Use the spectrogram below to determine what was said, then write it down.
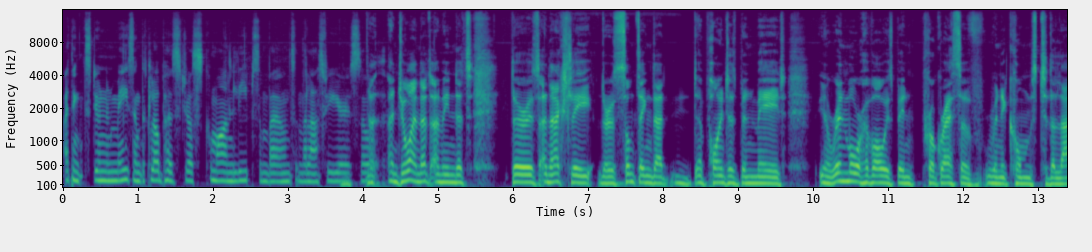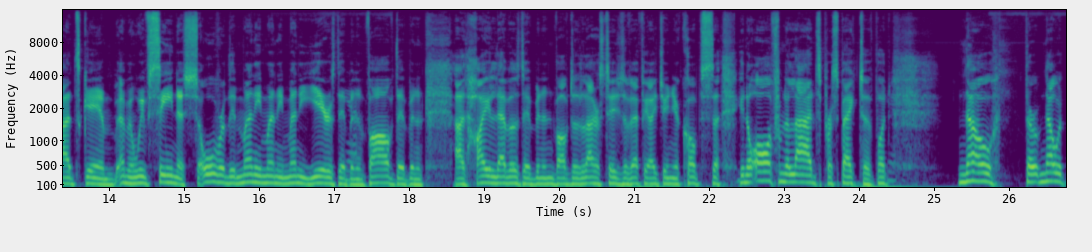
I think it's doing amazing. The club has just come on leaps and bounds in the last few years. So And Joanne, that I mean, that's there's and actually there's something that a point has been made. You know, Renmore have always been progressive when it comes to the lads' game. I mean, we've seen it over the many, many, many years they've been involved. They've been at high levels. They've been involved at the latter stages of FAI Junior Cups. Uh, you know, all from the lads' perspective. But now they're now with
